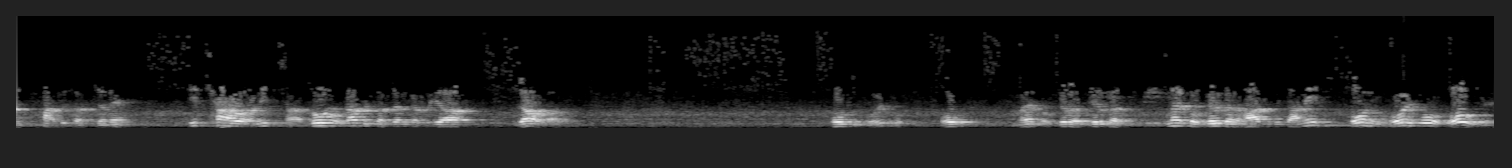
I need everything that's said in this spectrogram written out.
निष्ठा विसर्जन। है इच्छा और अनिच्छा दोनों का विसर्जन कर दिया। जाओ हो हो, हो। मैं तो फिर फिर कर, मैं तो फिर कर हाथ बिताने हो नहीं हो तो हो गए।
